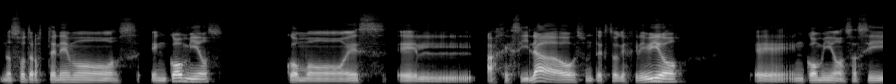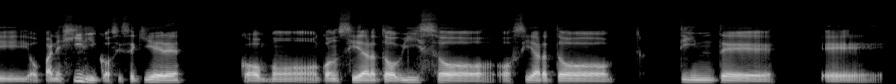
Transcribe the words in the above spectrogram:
Nosotros tenemos encomios, como es el Agesilao, es un texto que escribió, eh, encomios así, o panegíricos, si se quiere, como con cierto viso o cierto tinte eh,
